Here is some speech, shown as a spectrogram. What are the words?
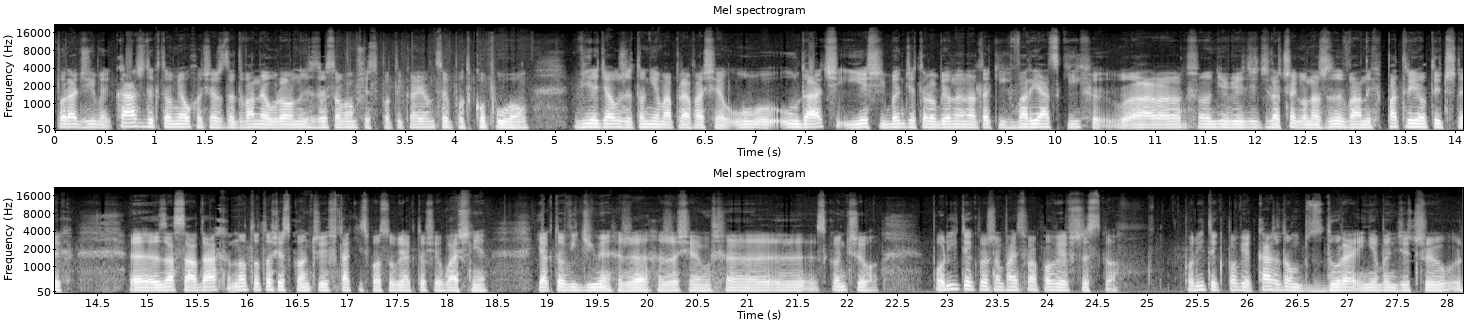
poradzimy. Każdy, kto miał chociaż ze dwa neurony ze sobą się spotykające pod kopułą, wiedział, że to nie ma prawa się udać i jeśli będzie to robione na takich wariackich, a nie wiedzieć dlaczego nazywanych patriotycznych e, zasadach, no to to się skończy w taki sposób, jak to się właśnie, jak to widzimy, że, że się e, skończyło. Polityk, proszę Państwa, powie wszystko. Polityk powie każdą bzdurę i nie będzie czuł,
